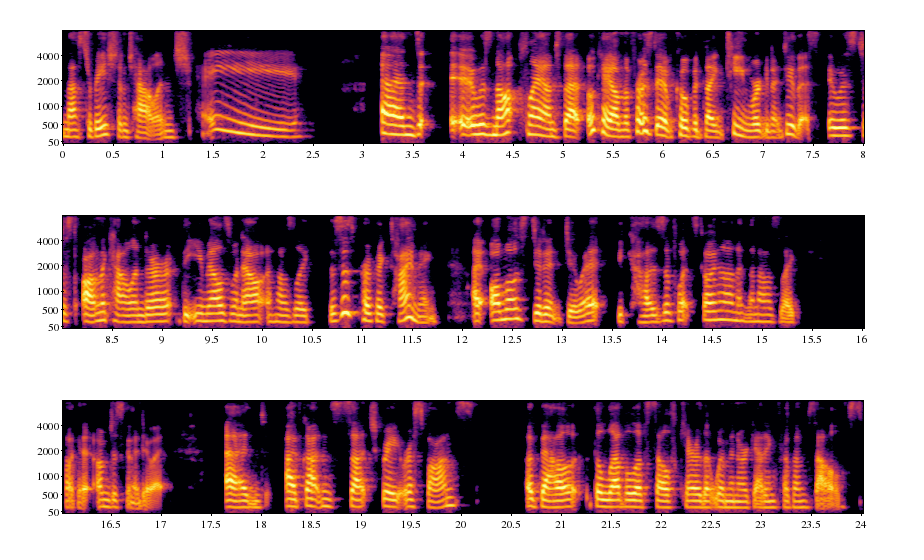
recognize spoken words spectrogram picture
masturbation challenge. Hey. And it was not planned that, okay, on the first day of COVID 19, we're going to do this. It was just on the calendar. The emails went out, and I was like, this is perfect timing. I almost didn't do it because of what's going on. And then I was like, fuck it, I'm just going to do it. And I've gotten such great response about the level of self care that women are getting for themselves.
